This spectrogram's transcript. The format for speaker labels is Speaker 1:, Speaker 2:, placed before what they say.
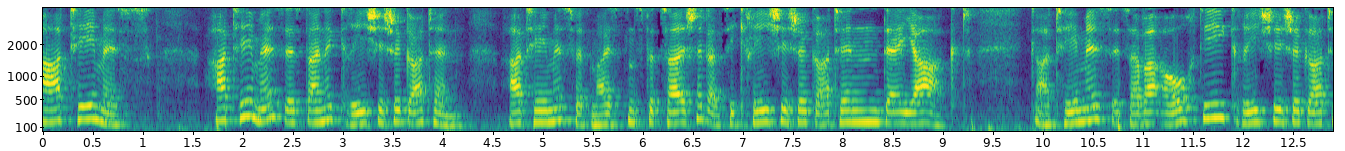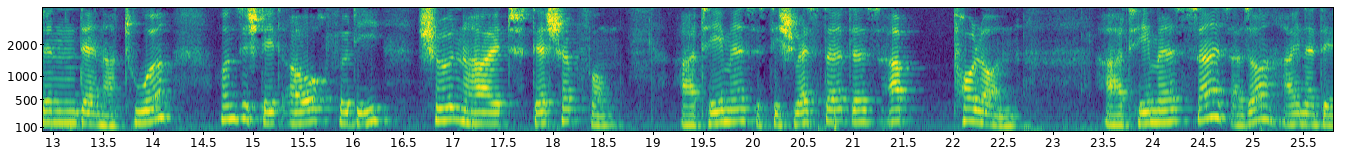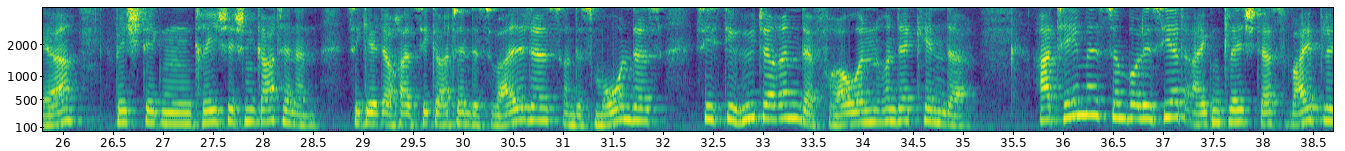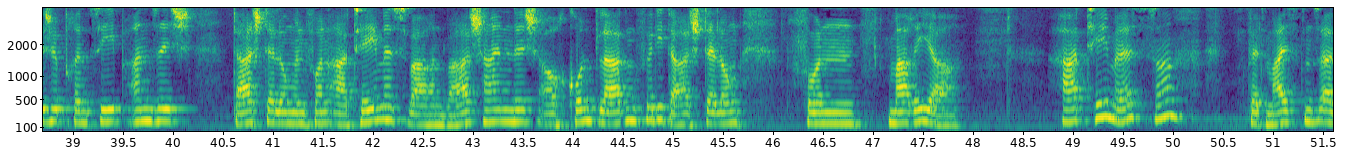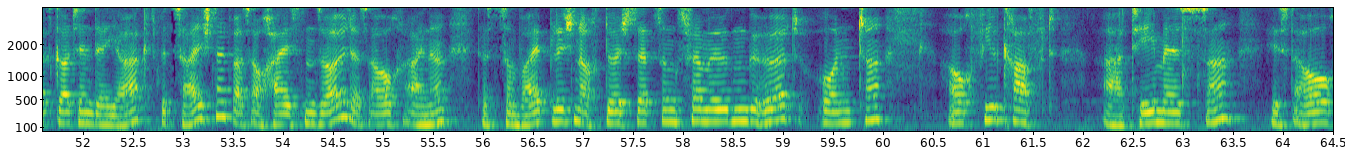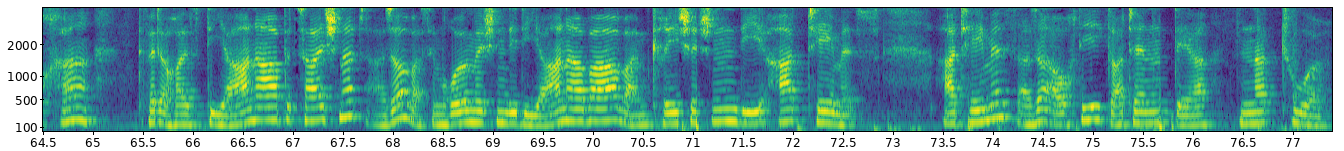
Speaker 1: Artemis. Artemis ist eine griechische Göttin. Artemis wird meistens bezeichnet als die griechische Göttin der Jagd. Artemis ist aber auch die griechische Göttin der Natur und sie steht auch für die Schönheit der Schöpfung. Artemis ist die Schwester des Apollon. Artemis ist also eine der wichtigen griechischen Göttinnen. Sie gilt auch als die Göttin des Waldes und des Mondes. Sie ist die Hüterin der Frauen und der Kinder. Artemis symbolisiert eigentlich das weibliche Prinzip an sich. Darstellungen von Artemis waren wahrscheinlich auch Grundlagen für die Darstellung von Maria. Artemis wird meistens als Göttin der Jagd bezeichnet, was auch heißen soll, dass auch eine, das zum Weiblichen auch Durchsetzungsvermögen gehört und äh, auch viel Kraft. Artemis äh, ist auch, äh, wird auch als Diana bezeichnet, also was im Römischen die Diana war, war im Griechischen die Artemis. Artemis, also auch die Göttin der Natur.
